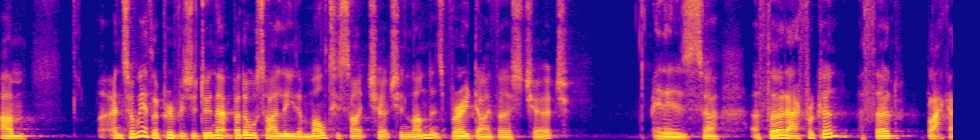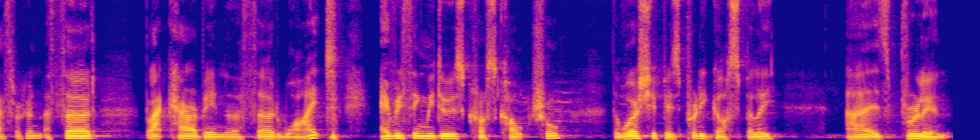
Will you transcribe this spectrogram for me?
Um, and so we have the privilege of doing that, but also I lead a multi site church in London. It's a very diverse church. It is uh, a third African, a third black African, a third black Caribbean, and a third white. Everything we do is cross cultural. The worship is pretty gospely. Uh, it's brilliant.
